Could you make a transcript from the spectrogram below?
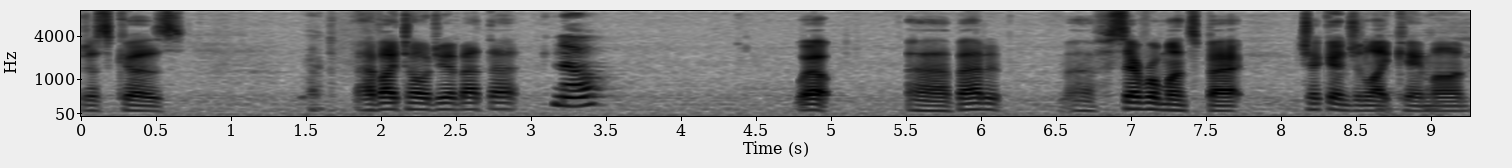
Just because. Have I told you about that? No. Well, uh, about it, uh, several months back, check engine light came on.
